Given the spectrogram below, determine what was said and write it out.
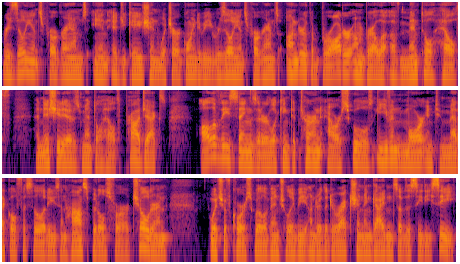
resilience programs in education, which are going to be resilience programs under the broader umbrella of mental health initiatives, mental health projects, all of these things that are looking to turn our schools even more into medical facilities and hospitals for our children, which of course will eventually be under the direction and guidance of the CDC.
